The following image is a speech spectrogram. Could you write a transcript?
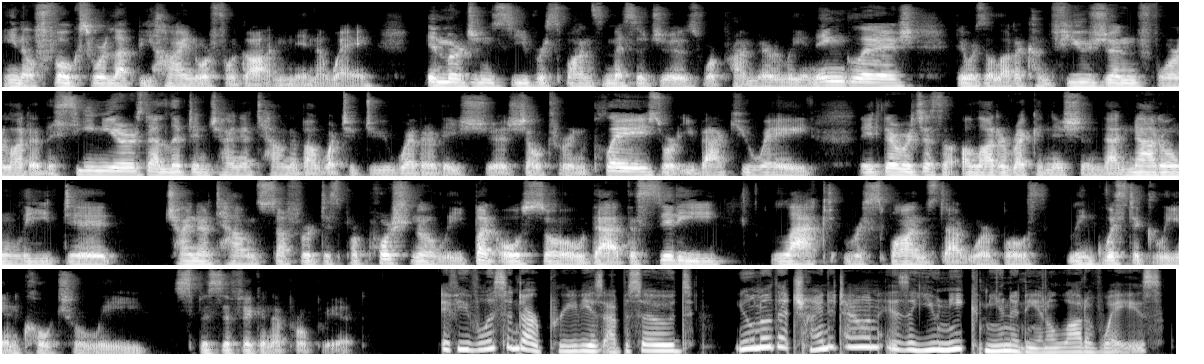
You know, folks were left behind or forgotten in a way. Emergency response messages were primarily in English. There was a lot of confusion for a lot of the seniors that lived in Chinatown about what to do, whether they should shelter in place or evacuate. There was just a lot of recognition that not only did Chinatown suffered disproportionately, but also that the city lacked response that were both linguistically and culturally specific and appropriate. If you've listened to our previous episodes, you'll know that Chinatown is a unique community in a lot of ways.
